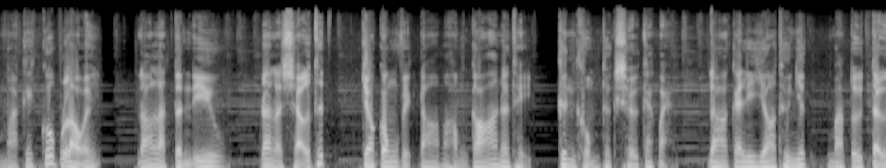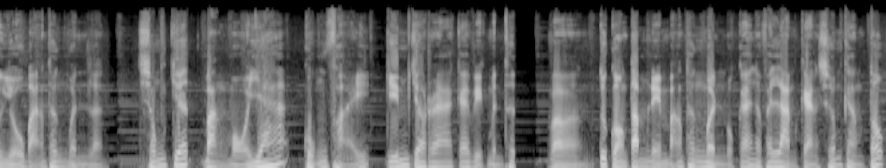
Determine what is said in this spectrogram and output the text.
mà cái cốt lõi đó là tình yêu đó là sở thích cho công việc đó mà không có nữa thì kinh khủng thực sự các bạn. Đó là cái lý do thứ nhất mà tôi tự nhủ bản thân mình là sống chết bằng mọi giá cũng phải kiếm cho ra cái việc mình thích. Và tôi còn tâm niệm bản thân mình một cái là phải làm càng sớm càng tốt.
